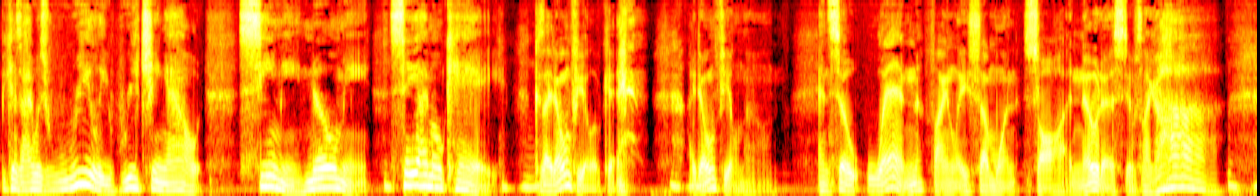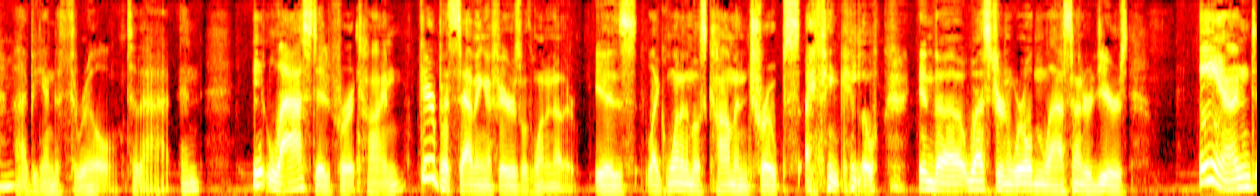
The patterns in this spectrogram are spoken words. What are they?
Because I was really reaching out, see me, know me, say I'm okay, mm-hmm. because I don't feel okay. I don't feel known. And so when finally someone saw and noticed, it was like, ah, I began to thrill to that. And it lasted for a time. Therapists having affairs with one another is like one of the most common tropes, I think, in the, in the Western world in the last hundred years. And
